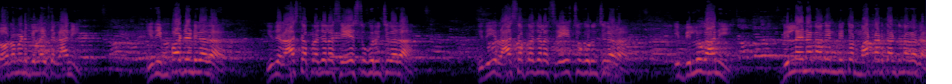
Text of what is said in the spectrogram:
గవర్నమెంట్ బిల్ అయితే కానీ ఇది ఇంపార్టెంట్ కదా. ఇది రాష్ట్ర ప్రజల శ్రేయస్సు గురించి కదా. ఇది రాష్ట్ర ప్రజల శ్రేయస్సు గురించి కదా. ఈ బిల్లు కానీ బిల్లు అయినాక నేను మీతో మాట్లాడుతుంటున్నా కదా.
